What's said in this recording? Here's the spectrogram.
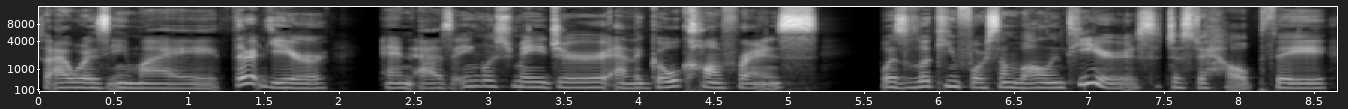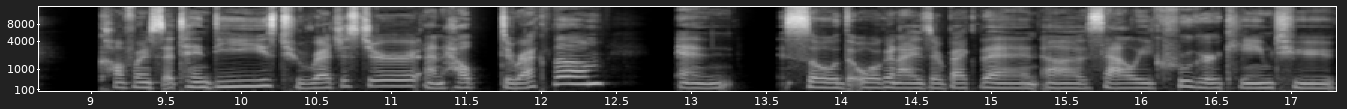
So I was in my third year, and as an English major, and the GOAL conference was looking for some volunteers just to help the conference attendees to register and help direct them. And so the organizer back then, uh, Sally Kruger, came to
